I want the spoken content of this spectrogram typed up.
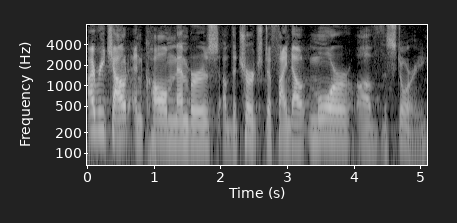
I reach out and call members of the church to find out more of the story.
